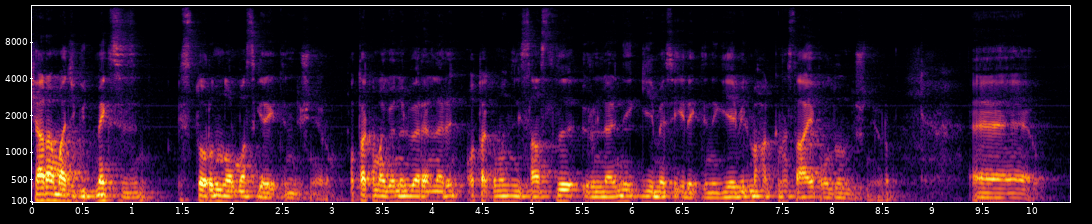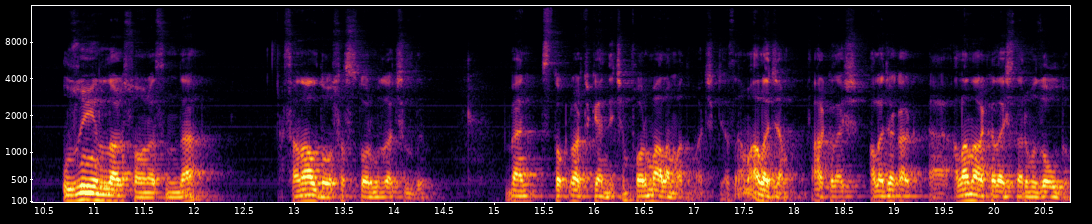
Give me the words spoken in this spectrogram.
kar amacı gütmeksizin store'unun olması gerektiğini düşünüyorum. O takıma gönül verenlerin o takımın lisanslı ürünlerini giymesi gerektiğini, giyebilme hakkına sahip olduğunu düşünüyorum. Ee, uzun yıllar sonrasında sanal da olsa store'umuz açıldı. Ben stoklar tükendiği için forma alamadım açıkçası ama alacağım. Arkadaş alacak e, alan arkadaşlarımız oldu.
